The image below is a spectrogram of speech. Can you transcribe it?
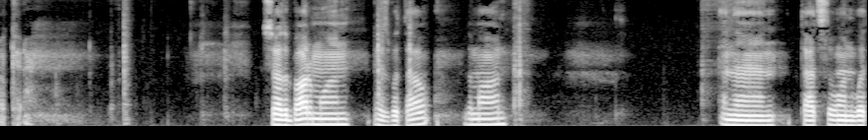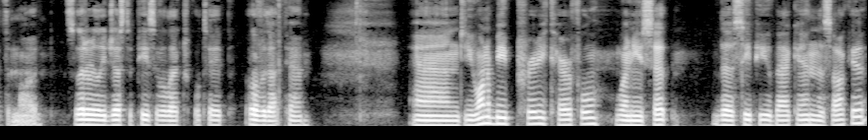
okay. So the bottom one is without the mod. And then that's the one with the mod. It's literally just a piece of electrical tape over that pin. And you want to be pretty careful when you set the CPU back in the socket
